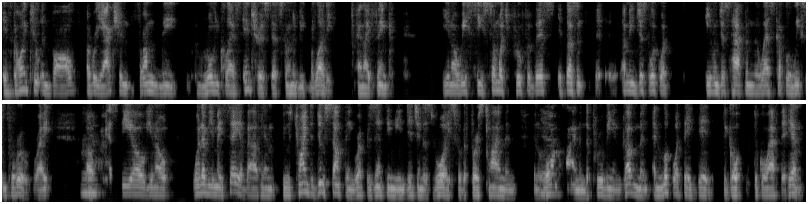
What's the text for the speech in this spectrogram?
is going to involve a reaction from the ruling class interest that's going to be bloody. And I think, you know, we see so much proof of this. It doesn't, I mean, just look what even just happened the last couple of weeks in Peru, right? Uh, Castillo, you know, whatever you may say about him, he was trying to do something representing the indigenous voice for the first time in, in a yeah. long time in the Peruvian government. And look what they did to go to go after him.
